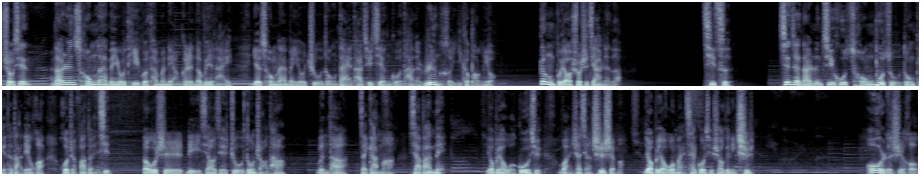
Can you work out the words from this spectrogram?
首先，男人从来没有提过他们两个人的未来，也从来没有主动带她去见过他的任何一个朋友，更不要说是家人了。其次，现在男人几乎从不主动给她打电话或者发短信，都是李小姐主动找他，问他在干嘛，下班没，要不要我过去，晚上想吃什么，要不要我买菜过去烧给你吃。偶尔的时候。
